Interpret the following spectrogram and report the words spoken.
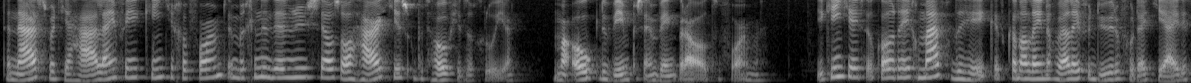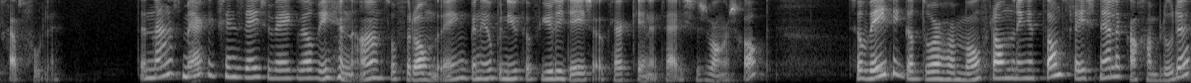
Daarnaast wordt je haarlijn van je kindje gevormd en beginnen er nu zelfs al haartjes op het hoofdje te groeien. Maar ook de wimpers en wenkbrauwen te vormen. Je kindje heeft ook al regelmatig de hik. Het kan alleen nog wel even duren voordat jij dit gaat voelen. Daarnaast merk ik sinds deze week wel weer een aantal veranderingen. Ik ben heel benieuwd of jullie deze ook herkennen tijdens je zwangerschap. Zo weet ik dat door hormoonveranderingen tandvlees sneller kan gaan bloeden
